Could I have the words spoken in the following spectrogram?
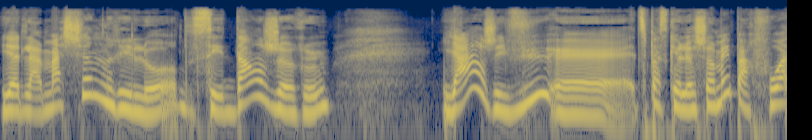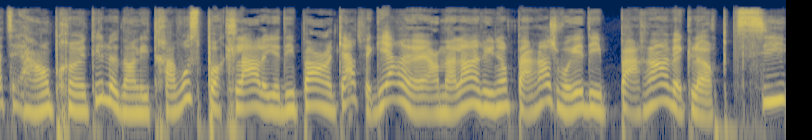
il y a de la machinerie lourde, c'est dangereux. Hier, j'ai vu, euh, parce que le chemin, parfois, à emprunter là, dans les travaux, c'est pas clair. Il y a des pancartes. Fait hier, euh, en allant à réunion de parents, je voyais des parents avec leurs petits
